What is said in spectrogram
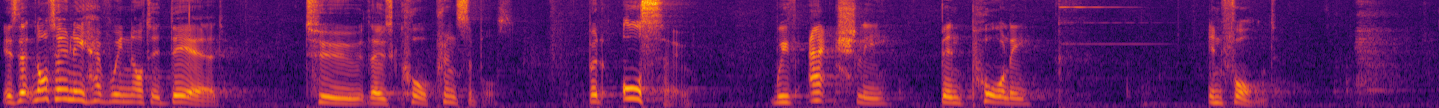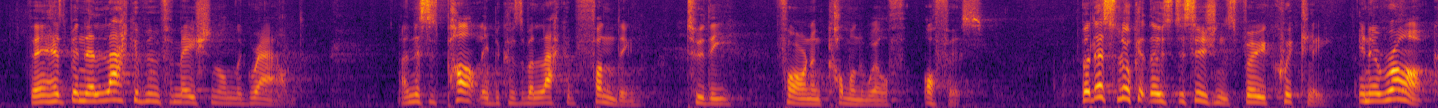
is that not only have we not adhered to those core principles, but also we've actually been poorly informed. There has been a lack of information on the ground, and this is partly because of a lack of funding to the Foreign and Commonwealth Office. But let's look at those decisions very quickly. In Iraq,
